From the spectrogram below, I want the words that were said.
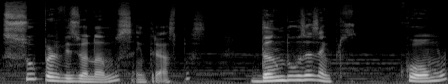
supervisionamos, entre aspas, dando os exemplos. Como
